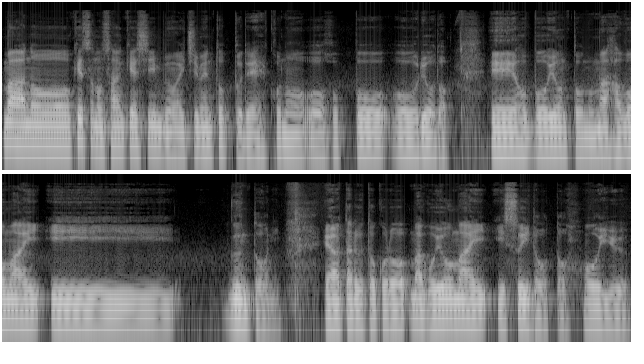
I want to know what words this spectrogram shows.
まあ、あの今朝の産経新聞は一面トップでこの北方領土、えー、北方四島の、まあ、歯舞群島に当たるところ、まあ、五葉米水道という、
